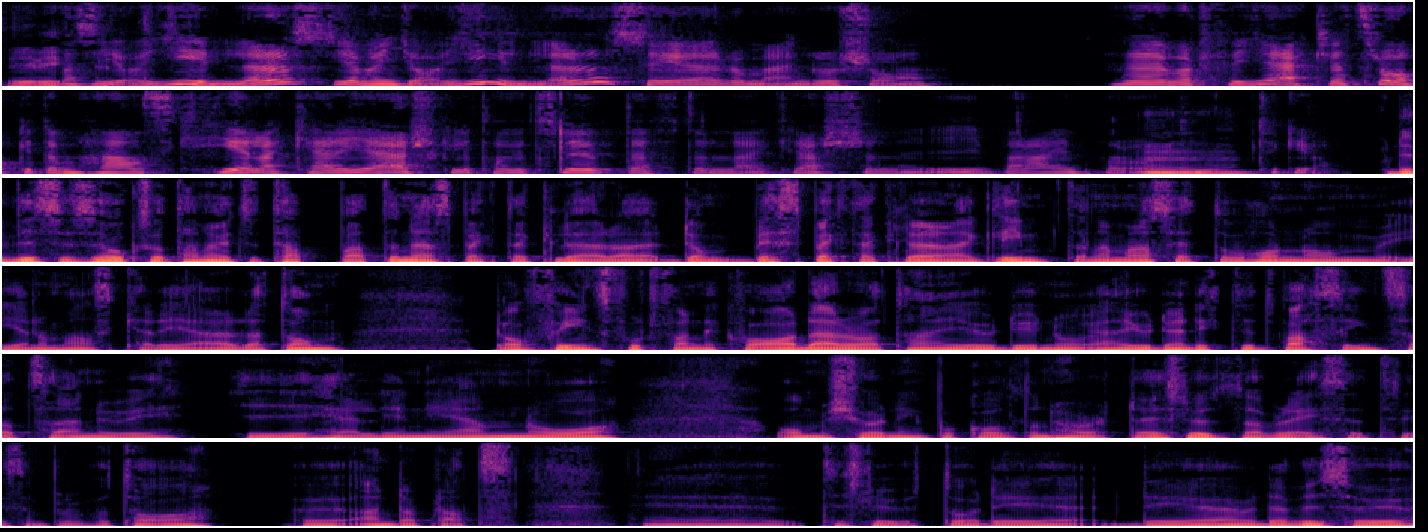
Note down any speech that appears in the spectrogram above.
Det är viktigt. Alltså jag gillar, att, ja, men jag gillar att se Romain Grosjean. Det hade varit för jäkla tråkigt om hans hela karriär skulle tagit slut efter den där kraschen i Bahrain förra året, tycker jag. Och det visar sig också att han har inte tappat den här spektakulära, de spektakulära glimtarna man har sett av honom genom hans karriär, att de, de finns fortfarande kvar där och att han gjorde, han gjorde en riktigt vass insats här nu i, i helgen igen och omkörning på Colton Hurta i slutet av racet till exempel för att ta eh, andra plats eh, till slut och det, det, det visar, ju,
